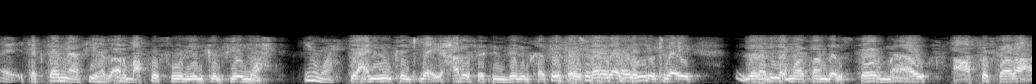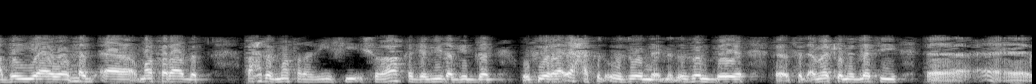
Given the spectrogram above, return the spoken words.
آه، تجتمع فيها الأربع فصول يمكن في يوم واحد. يوم واحد. يعني ممكن تلاقي حرفة تنزل خفيفة وفجأة تلاقي زي ما. بيسموها thunderstorm أو عاصفة رعدية وفجأة مطرة بس بعد المطرة دي في إشراقة جميلة جدا وفي رائحة الأوزون لأن الأوزون في الأماكن التي آه، آه،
